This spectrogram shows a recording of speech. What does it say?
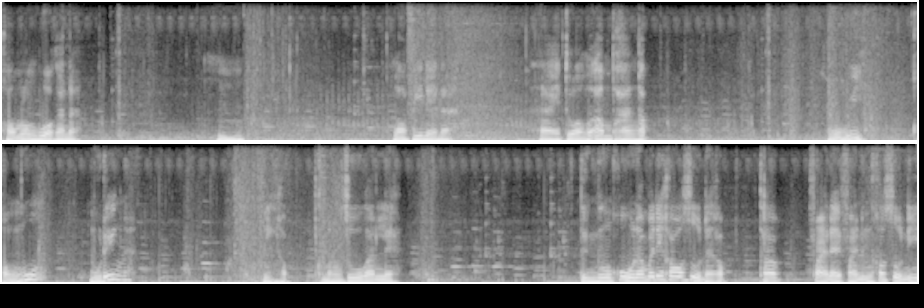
ความร้องบวกกันนะหืมรอพี่หน่ยนะ หายตัวเพื่ออำพังครับโอ้ยของหมูหมูเด้งนะ นี่ครับกำลังสู้กันเลย ตึงทั้งคู่นะไม่ได้เข้าสุดนะครับ ถ้าฝ่ายใดฝ่ายหนึ่งเข้าสุดนี่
